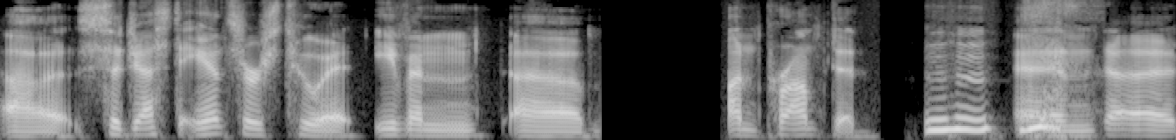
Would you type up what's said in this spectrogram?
uh, suggest answers to it, even uh, unprompted. Mm-hmm. And uh,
